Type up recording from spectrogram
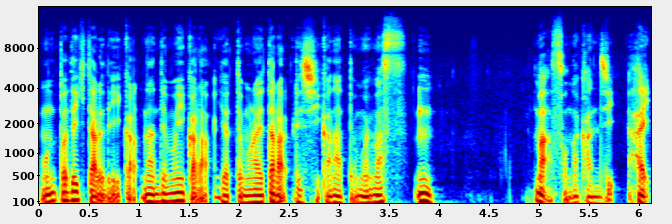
本当はできたらでいいから、何でもいいからやってもらえたら嬉しいかなって思います。うん。まあそんな感じ。はい。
